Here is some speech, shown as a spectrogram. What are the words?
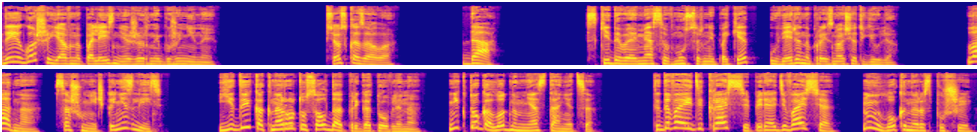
Да и Гоша явно полезнее жирной буженины. Все сказала? Да. Скидывая мясо в мусорный пакет, уверенно произносит Юля. Ладно, Сашунечка, не злись. Еды, как народ у солдат, приготовлено. Никто голодным не останется. Ты давай иди красься, переодевайся, ну и локоны распуши.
